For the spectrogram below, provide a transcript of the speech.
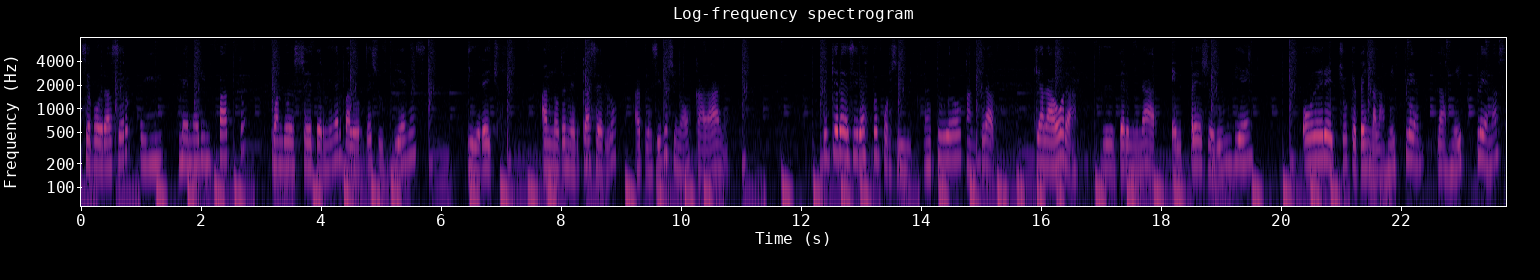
se podrá hacer un menor impacto cuando se determine el valor de sus bienes y derechos, al no tener que hacerlo al principio, sino cada año. ¿Qué quiere decir esto por si no estuvo tan claro? Que a la hora de determinar el precio de un bien o derecho que tenga las NIF, las plenas,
